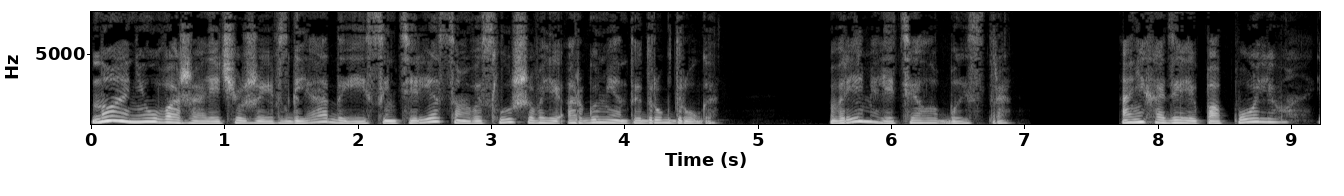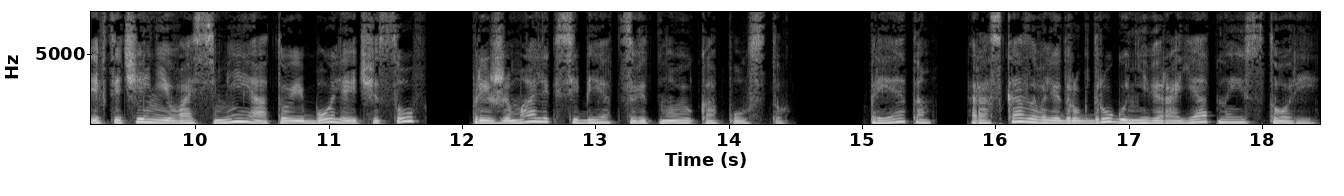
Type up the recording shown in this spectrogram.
но они уважали чужие взгляды и с интересом выслушивали аргументы друг друга. Время летело быстро. Они ходили по полю и в течение восьми, а то и более часов прижимали к себе цветную капусту. При этом рассказывали друг другу невероятные истории,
